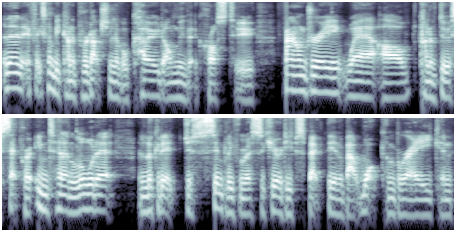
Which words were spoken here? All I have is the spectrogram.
And then if it's going to be kind of production level code, I'll move it across to Foundry where I'll kind of do a separate internal audit and look at it just simply from a security perspective about what can break and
